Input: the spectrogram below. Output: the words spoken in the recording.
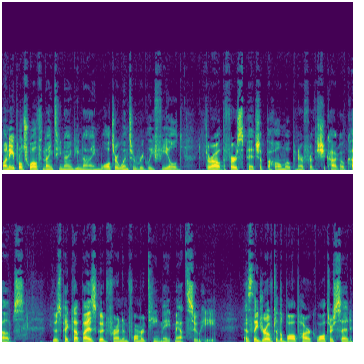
On April 12, 1999, Walter went to Wrigley Field to throw out the first pitch at the home opener for the Chicago Cubs. He was picked up by his good friend and former teammate Matt Suhey. As they drove to the ballpark, Walter said,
